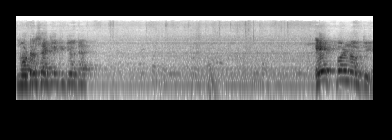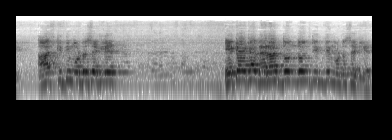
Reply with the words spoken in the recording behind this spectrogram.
मोटरसायकली किती होत्या? एक पण नव्हती. आज किती मोटरसायकली आहेत? एका एका घरात दोन दोन तीन तीन मोटरसायकली आहेत.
